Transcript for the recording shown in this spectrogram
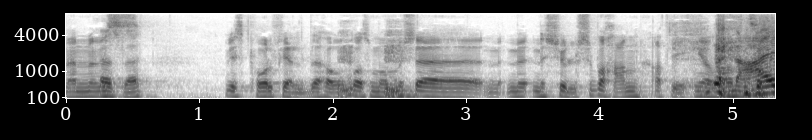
Men hvis, hvis Pål Fjelde hører på, så må vi ikke Vi, vi skylder ikke på han at Viking har vant. Nei!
